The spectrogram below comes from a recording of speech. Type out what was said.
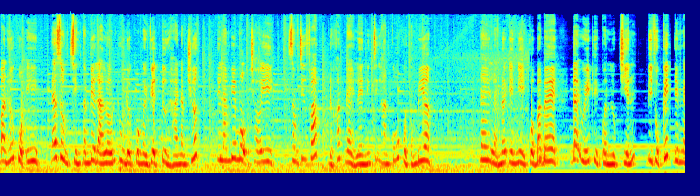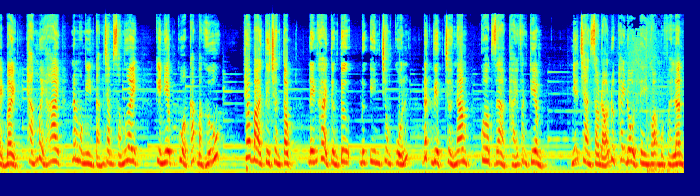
bạn hữu của Y đã dùng chính tấm bia đá lớn thu được của người Việt từ hai năm trước để làm bia mộ cho Y. Dòng chữ Pháp được khắc đè lên những chữ Hán cũ của tấm bia. Đây là nơi yên nghỉ của ba b đại úy thủy quân lục chiến, bị phục kích đêm ngày 7 tháng 12 năm 1860, kỷ niệm của các bằng hữu. Theo bài từ Trần Tộc đến Khải Tưởng Tự được in trong cuốn Đất Việt trời Nam của học giả Thái Văn Kiềm. Nghĩa trang sau đó được thay đổi tên gọi một vài lần,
